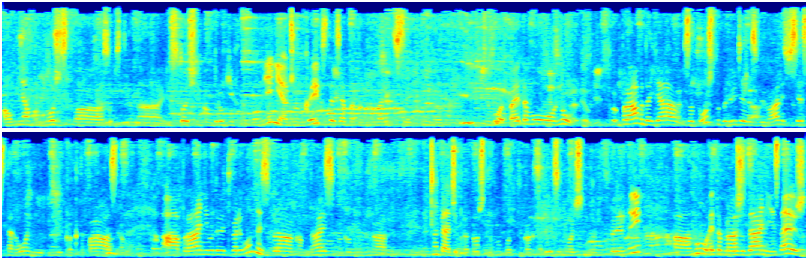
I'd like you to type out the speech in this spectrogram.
а у меня там множество, собственно, источников других наполнений, Джон Грей, кстати, об этом говорит в своих книгах. Вот, поэтому, ну, правда, я за то, чтобы люди развивались всесторонне и как-то по-разному. А про неудовлетворенность браком, да, если мы говорим про опять же, про то, что, ну, вот, как-то люди не очень удовлетворены. А, ну, это про ожидания. Знаешь,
